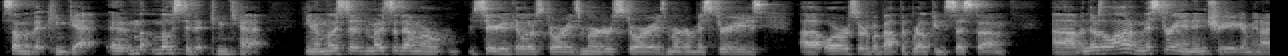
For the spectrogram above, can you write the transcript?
some of it can get. Uh, m- most of it can get you know most of most of them are serial killer stories murder stories murder mysteries uh, or sort of about the broken system um, and there's a lot of mystery and intrigue. I mean i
